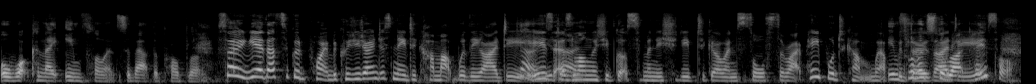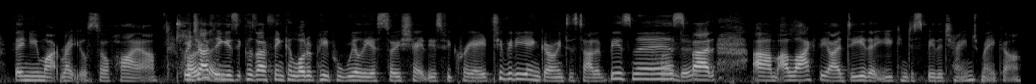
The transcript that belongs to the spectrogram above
or what can they influence about the problem. So yeah, that's a good point because you don't just need to come up with the ideas. you as long as you've got some initiative to go and source the right people to come up Influence with those the right ideas, people. then you might rate yourself higher. Which I think is because I think a lot of people really associate this with creativity and going to start a business. Kind of. But um, I like the idea that you can just be the change maker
